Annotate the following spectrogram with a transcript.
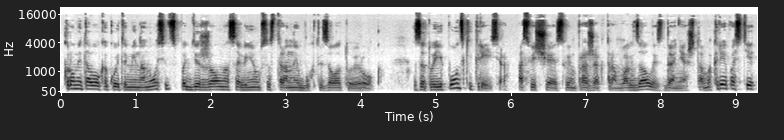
Кроме того, какой-то миноносец поддержал нас огнем со стороны бухты Золотой Рог. Зато японский крейсер, освещая своим прожектором вокзал и здание штаба крепости,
